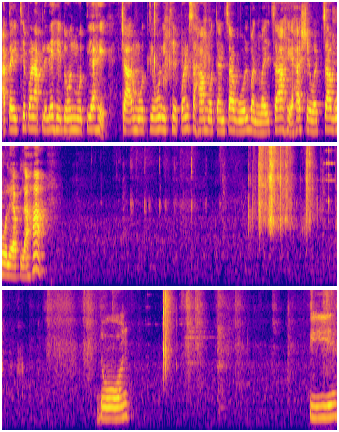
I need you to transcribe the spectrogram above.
आता इथे पण आपल्याला हे दोन मोती आहे चार मोती येऊन इथे पण सहा मोत्यांचा गोल बनवायचा आहे. हा शेवटचा गोल आहे आपला हां. दोन तीन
